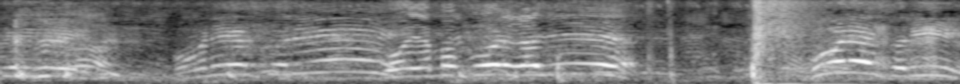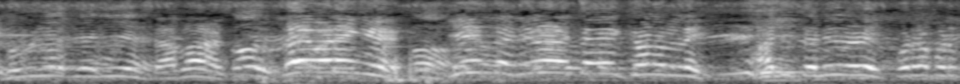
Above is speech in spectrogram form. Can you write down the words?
தேடுகிறேன். புவனேஸ்வரி புவனேஸ்வரி வணங்க. இந்த தங்கையை காணவில்லை அடுத்த நீரோடை புறப்படு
